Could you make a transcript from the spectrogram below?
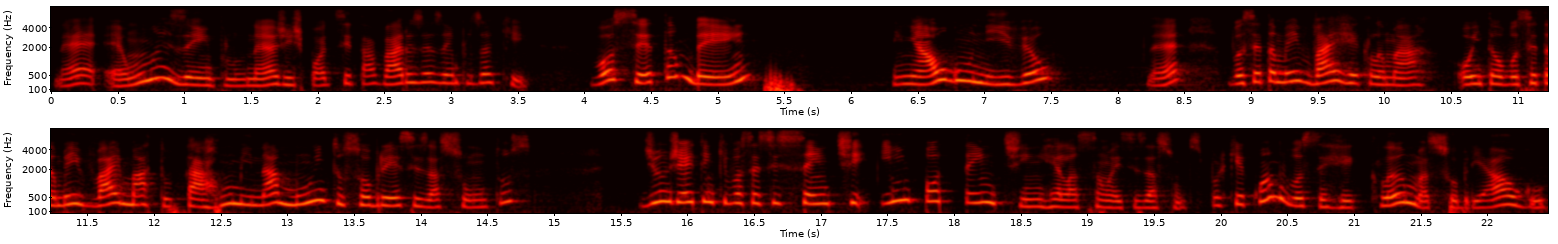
né? É um exemplo, né? A gente pode citar vários exemplos aqui. Você também, em algum nível, né? Você também vai reclamar, ou então você também vai matutar, ruminar muito sobre esses assuntos, de um jeito em que você se sente impotente em relação a esses assuntos. Porque quando você reclama sobre algo,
